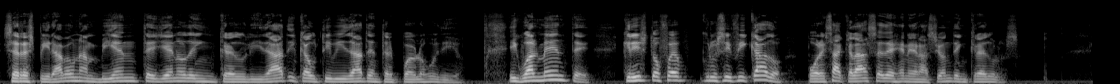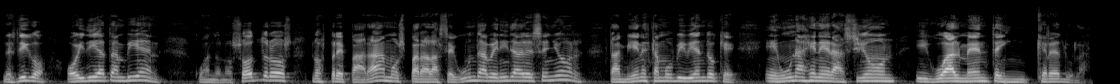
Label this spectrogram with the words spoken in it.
se respiraba un ambiente lleno de incredulidad y cautividad entre el pueblo judío. Igualmente, Cristo fue crucificado por esa clase de generación de incrédulos. Les digo, hoy día también, cuando nosotros nos preparamos para la segunda venida del Señor, también estamos viviendo que en una generación igualmente incrédula.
